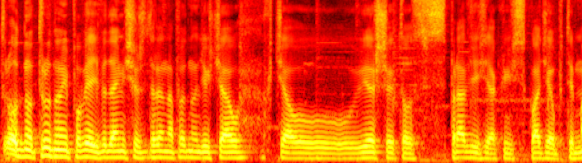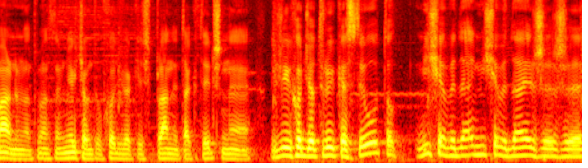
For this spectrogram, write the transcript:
Trudno, trudno mi powiedzieć. Wydaje mi się, że trener na pewno nie chciał, chciał jeszcze to sprawdzić w jakimś składzie optymalnym, natomiast no, nie chciał tu wchodzić w jakieś plany taktyczne. Jeżeli chodzi o trójkę z tyłu, to mi się wydaje, mi się wydaje że, że,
